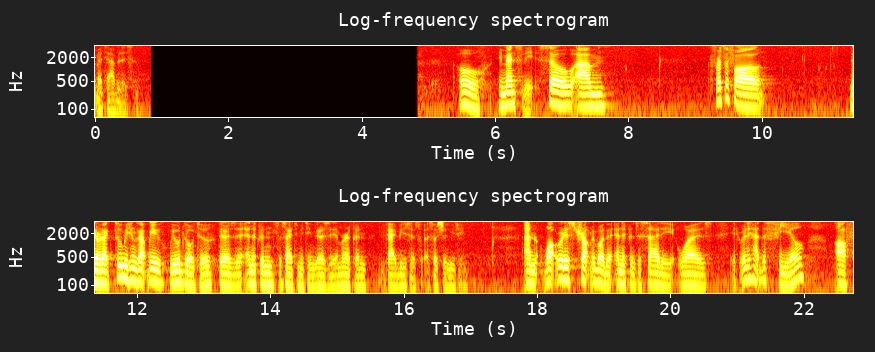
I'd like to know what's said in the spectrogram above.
metabolism. Oh, immensely. So, um, first of all, there are like two meetings that we, we would go to. There's the Endocrine Society meeting, there's the American Diabetes Association meeting. And what really struck me about the Endocrine Society was it really had the feel of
